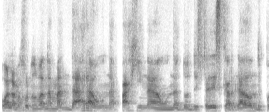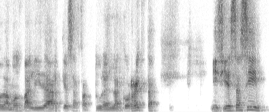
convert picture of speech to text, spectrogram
o a lo mejor nos van a mandar a una página donde esté descargada, donde podamos validar que esa factura es la correcta. Y si es así,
